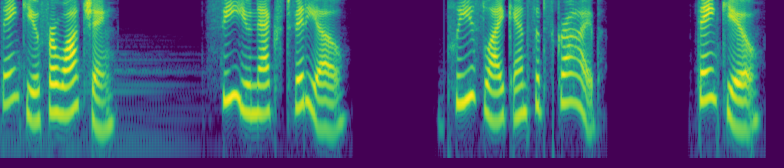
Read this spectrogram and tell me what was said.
Thank you for watching. See you next video. Please like and subscribe. Thank you.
